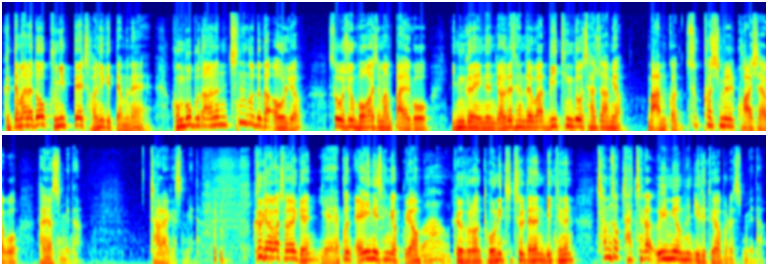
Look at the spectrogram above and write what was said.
그때만 해도 군입대 전이기 때문에 공부보다는 친구들과 어울려 소주 모가지만 빨고 인근에 있는 여대생들과 미팅도 자주 하며 마음껏 수컷임을 과시하고 다녔습니다. 잘 알겠습니다. 그 결과 저에겐 예쁜 애인이 생겼고요. 와우. 그 후론 돈이 지출되는 미팅은 참석 자체가 의미 없는 일이 되어버렸습니다.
